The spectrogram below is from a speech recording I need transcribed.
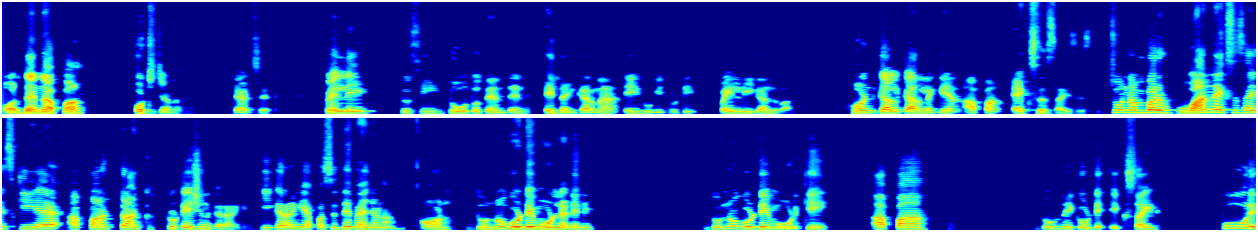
ਔਰ ਦੈਨ ਆਪਾਂ ਉੱਠ ਜਾਣਾ ਹੈ। ਦੈਟਸ ਇਟ ਪਹਿਲੇ ਤੁਸੀਂ 2 ਤੋਂ 3 ਦਿਨ ਇਦਾਂ ਹੀ ਕਰਨਾ, ਇਹ ਹੋ ਗਈ ਤੁਹਾਡੀ ਪਹਿਲੀ ਗੱਲਬਾਤ। ਹੁਣ ਗੱਲ ਕਰਨ ਲੱਗੇ ਆ ਆਪਾਂ ਐਕਸਰਸਾਈਜ਼ਸ ਸੋ ਨੰਬਰ 1 ਐਕਸਰਸਾਈਜ਼ ਕੀ ਹੈ ਆਪਾਂ ਟਰੰਕ ਰੋਟੇਸ਼ਨ ਕਰਾਂਗੇ ਕੀ ਕਰਾਂਗੇ ਆਪਾਂ ਸਿੱਧੇ ਪੈ ਜਾਣਾ ਔਰ ਦੋਨੋਂ ਗੋਡੇ ਮੋੜ ਲੈਣੇ ਨੇ ਦੋਨੋਂ ਗੋਡੇ ਮੋੜ ਕੇ ਆਪਾਂ ਦੋਨੇ ਗੋਡੇ ਇੱਕ ਸਾਈਡ ਪੂਰੇ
